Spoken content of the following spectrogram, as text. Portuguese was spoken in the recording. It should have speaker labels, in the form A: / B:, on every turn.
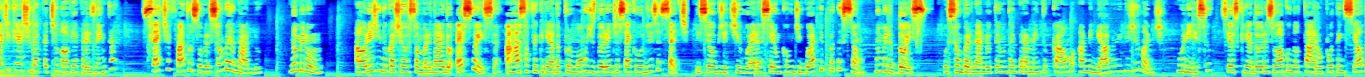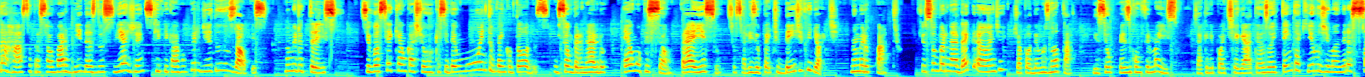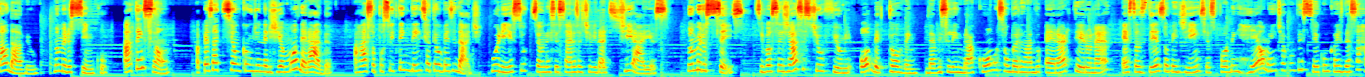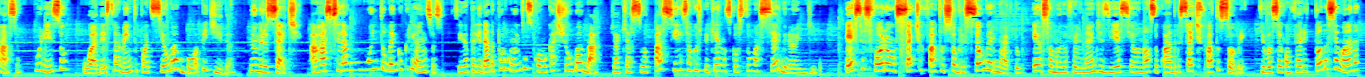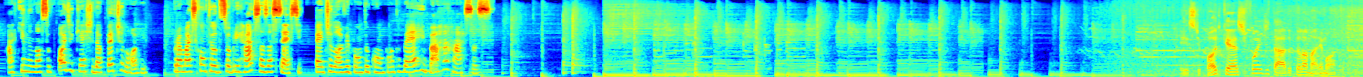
A: podcast da Pet Love apresenta Sete fatos sobre São Bernardo. Número 1. A origem do cachorro São Bernardo é suíça. A raça foi criada por monges durante o século XVII e seu objetivo era ser um cão de guarda e proteção. Número 2. O São Bernardo tem um temperamento calmo, amigável e vigilante. Por isso, seus criadores logo notaram o potencial da raça para salvar vidas dos viajantes que ficavam perdidos nos Alpes. Número 3. Se você quer um cachorro que se dê muito bem com todos, o São Bernardo é uma opção. Para isso, socialize o pet desde filhote. Número 4. Que o São Bernardo é grande, já podemos notar, e o seu peso confirma isso, já que ele pode chegar até os 80 quilos de maneira saudável. Número 5. Atenção! Apesar de ser um cão de energia moderada, a raça possui tendência a ter obesidade. Por isso, são necessárias atividades diárias. Número 6. Se você já assistiu o filme O Beethoven, deve se lembrar como São Bernardo era arteiro, né? Essas desobediências podem realmente acontecer com cães dessa raça. Por isso, o adestramento pode ser uma boa pedida. Número 7. A raça se dá muito bem com crianças, sendo apelidada por muitos como cachorro babá, já que a sua paciência com os pequenos costuma ser grande. Esses foram os sete fatos sobre São Bernardo. Eu sou Amanda Fernandes e esse é o nosso quadro Sete Fatos Sobre, que você confere toda semana aqui no nosso podcast da Pet Love. Para mais conteúdo sobre raças, acesse petlove.com.br barra raças.
B: Este podcast foi editado pela Maremoto.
